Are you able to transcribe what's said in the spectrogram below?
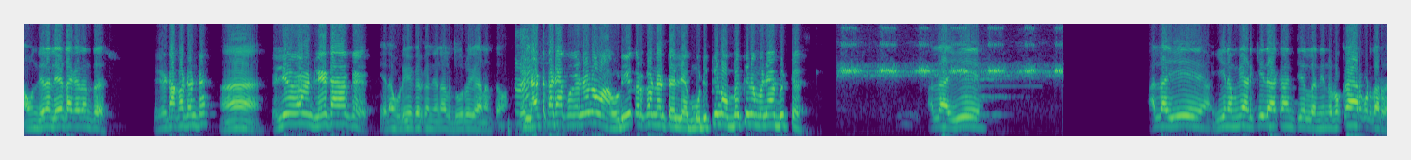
ಅವಂದೇನ ಲೇಟ್ ಆಗದಂತ. ಲೇಟ್ ಆಗತ್ತಂಟ ಹಾ. ಎಲ್ಲಿ ಹೋಗ್ಯಾನ ಲೇಟ್ ಆಗಕ್ಕೆ? ಏನೋ ಹುಡುಗಿ ಕರ್ಕೊಂಡ್ ಏನಾರ ದೂರ ಹೋಗ್ಯಾನಂತವ ನಟ್ ಕಡೆ ಹೋಗ್ಯಾನ ನಾವ ಹುಡುಗಿ ಕರ್ಕೊಂಡಂಟ ಅಲ್ಲಿ ಮುದುಕಿನ ಒಬ್ಬಕಿನ ಮನ್ಯಾಗ ಬಿಟ್ಟು. ಅಲ್ಲ ಈ ಅಲ್ಲ ಈ ಈ ನಮ್ನಿ ಅಡ್ಕಿಲಿ ಹಾಕ ಅಂತಿಯಲ್ಲ ನಿನ್ನ ರೊಕ್ಕ ಯಾರು ಕೊಡ್ತಾರ?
